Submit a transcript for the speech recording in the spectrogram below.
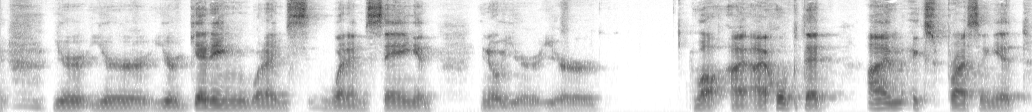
you're you're you're getting what I'm what I'm saying and you know you're you're well I, I hope that I'm expressing it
